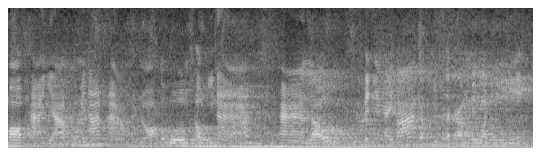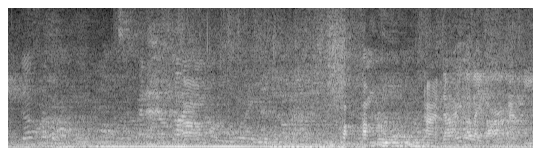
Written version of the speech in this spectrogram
มอพายัพก็ไม่น่าถามเนาะกระเวิร์มเขานี่นาอ่าแล้วเป็นยังไงบ้างกับกิจกรรมในวันนี้ก็สนุกไปไหนก็อ่าความรู้อ่าได้อะไรบ้างอาทิ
